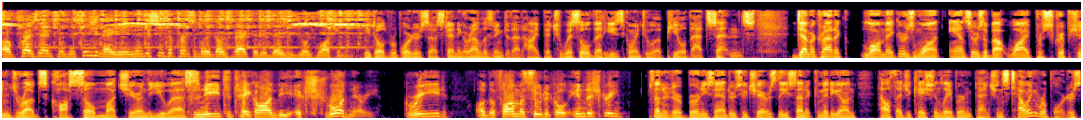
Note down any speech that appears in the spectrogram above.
of presidential decision making, and this is a principle that goes back to the days of George Washington. He told reporters uh, standing around listening to that high pitched whistle that he's going to appeal that sentence. Democratic lawmakers want answers about why prescription drugs cost so much here in the U.S. The need to take on the extraordinary greed of the pharmaceutical industry Senator Bernie Sanders, who chairs the Senate Committee on Health, Education, Labor, and Pensions, telling reporters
